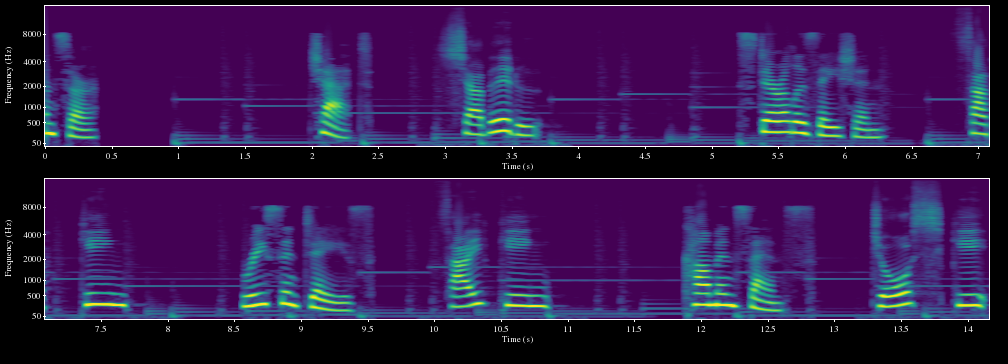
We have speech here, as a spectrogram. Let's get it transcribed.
Answer. Chat. 喋る Sterilization. 殺菌 Recent days. 最近 Common sense. 常識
